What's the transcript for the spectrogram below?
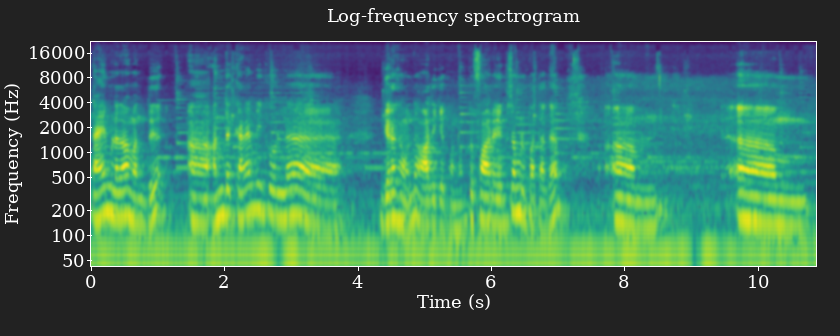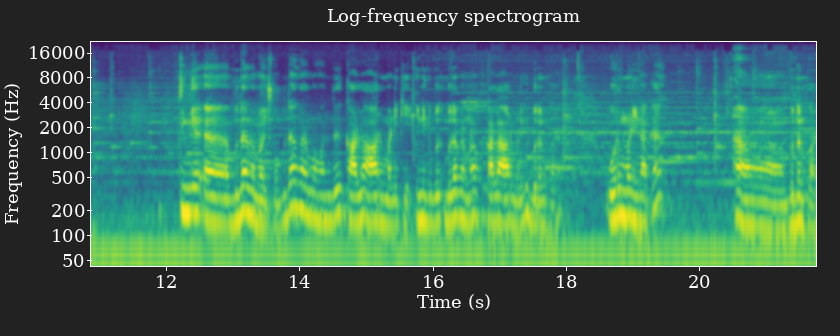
டைமில் தான் வந்து அந்த கிழமைக்குள்ள கிரகம் வந்து ஆதிக்கம் பண்ணும். இப்போ ஃபார் எக்ஸாம்பிள் பார்த்தாக்க திங்க புதன்கிழமை வச்சுக்கோம் புதன்கிழமை வந்து காலைல ஆறு மணிக்கு இன்றைக்கி புத புதன்கிழமை காலைல ஆறு மணிக்கு புதன் போகிற ஒரு மணினாக்க புதன் போகிற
